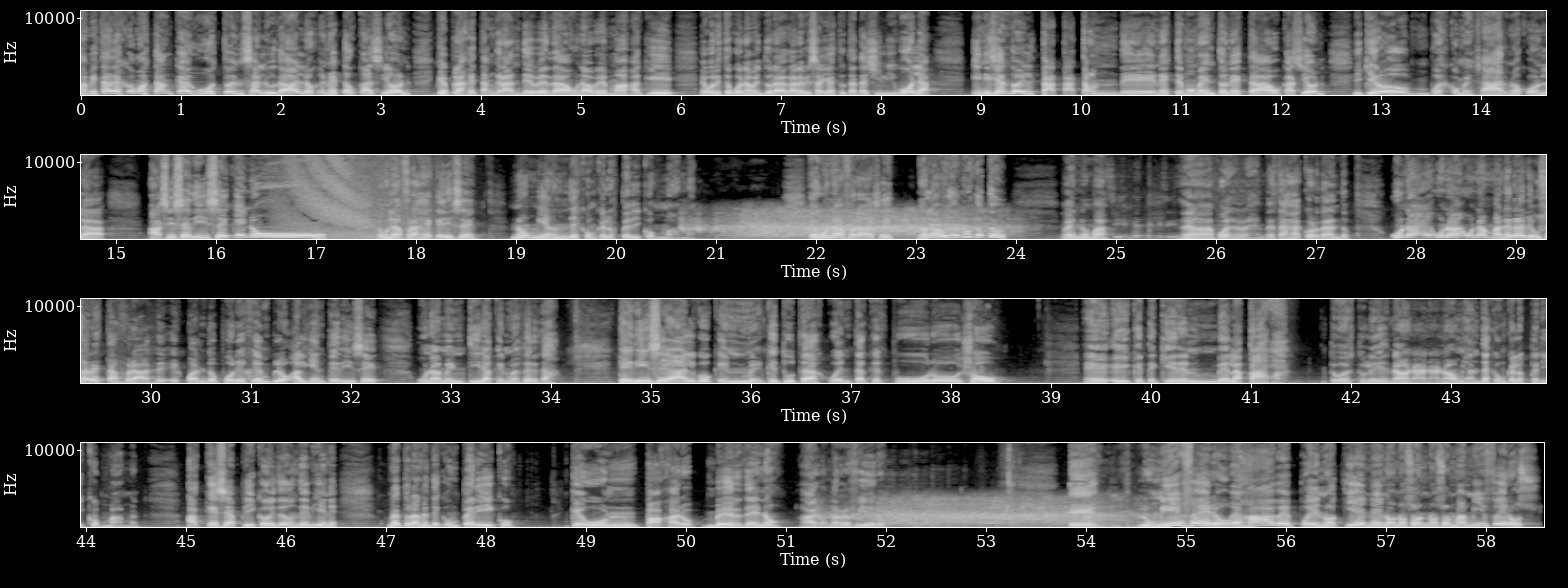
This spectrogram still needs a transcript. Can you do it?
amistades, ¿cómo están? Qué gusto en saludarlos en esta ocasión. Qué plaje tan grande, ¿verdad? Una vez más aquí, Evaristo Buenaventura, Galavisa, ya tu tata Chilibola, iniciando el tatatón de en este momento, en esta ocasión. Y quiero, pues, comenzar, ¿no? Con la. Así se dice que no. Es una frase que dice: No me andes con que los pericos maman. Es una frase. ¿No la has oído nunca tú? Ven nomás. Sí, fíjate. Ah, pues me estás acordando. Una, una, una, manera de usar esta frase es cuando, por ejemplo, alguien te dice una mentira que no es verdad. Te dice algo que, que tú te das cuenta que es puro show eh, y que te quieren ver la cara. Entonces tú le dices, no, no, no, no, me antes con que los pericos maman. ¿A qué se aplica y de dónde viene? Naturalmente que un perico, que un pájaro verde, no, a eso me refiero. Lumífero, es ave, pues no tiene, no, no son, no son mamíferos,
